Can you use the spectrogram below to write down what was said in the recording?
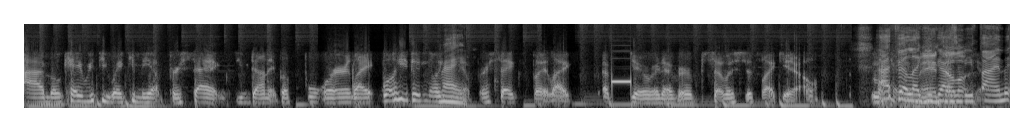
I'm okay with you waking me up for sex. You've done it before. Like, well, he didn't wake me up for sex, but like a or whatever. So it's just like, you know. I'm I feel like you guys tell will be him- fine.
